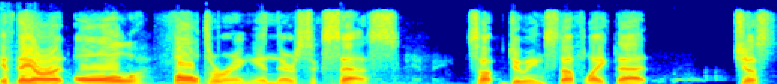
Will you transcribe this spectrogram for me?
if they are at all faltering in their success so doing stuff like that just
